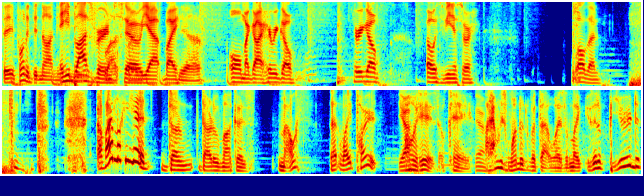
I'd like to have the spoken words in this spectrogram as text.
The opponent did not need. And he blast burned, Blast so Burn. yeah, bye. Yeah. Oh my god, here we go. Here we go. Oh, it's Venusaur. Well done. Am I looking at Dar- Darumaka's mouth? That white part? Yeah. Oh, it is. Okay. Yeah. I always wondered what that was. I'm like, is it a beard?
